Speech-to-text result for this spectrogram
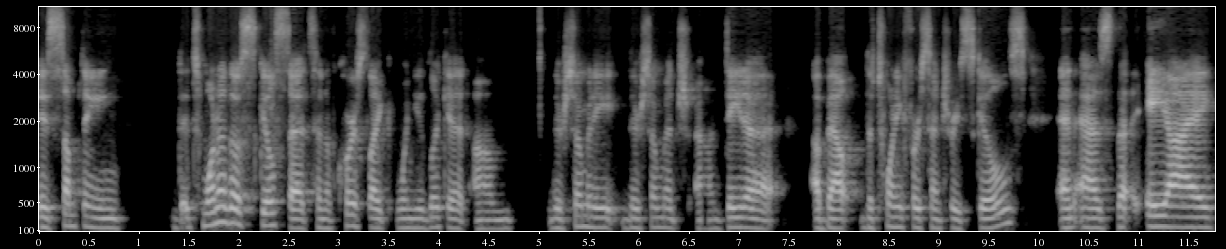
is something it's one of those skill sets and of course like when you look at um, there's so many there's so much uh, data about the 21st century skills and as the ai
